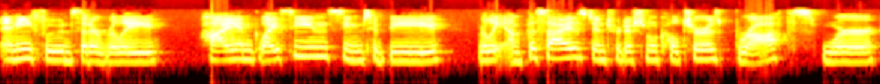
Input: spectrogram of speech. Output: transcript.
any foods that are really high in glycine seem to be really emphasized in traditional cultures. Broths were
